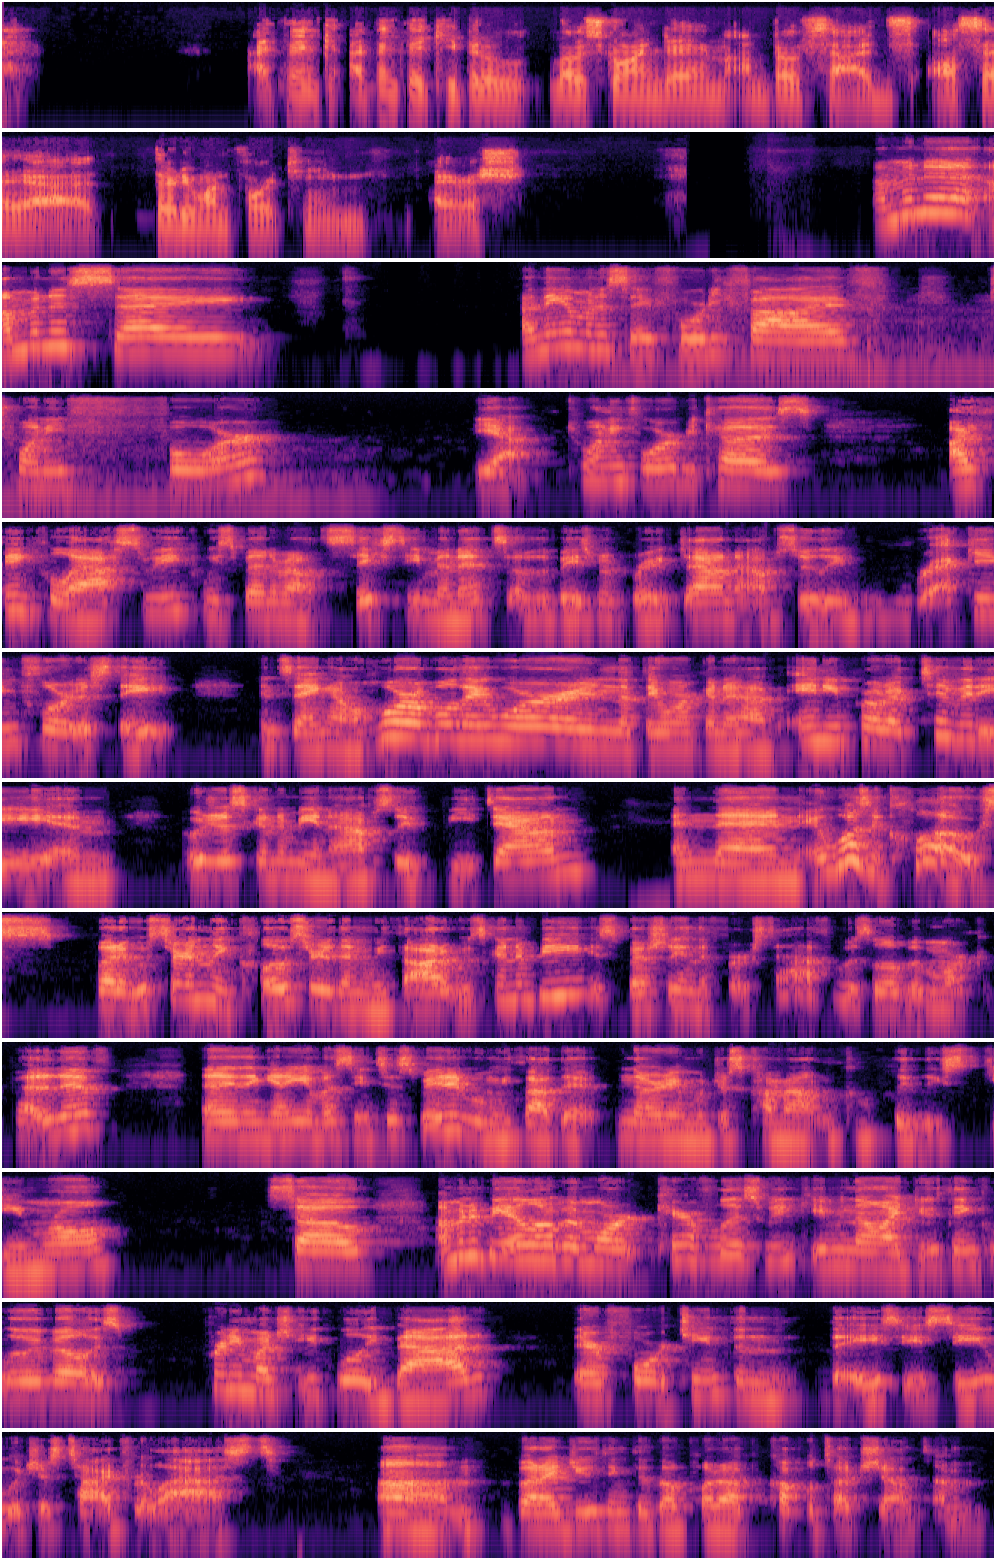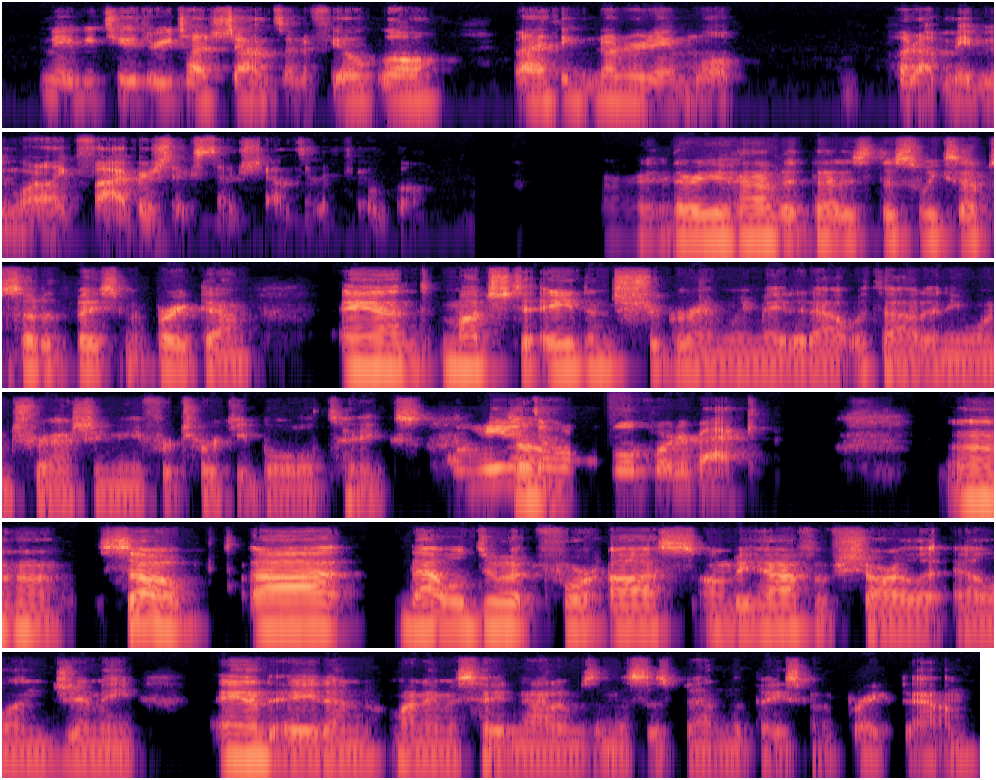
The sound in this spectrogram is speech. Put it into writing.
I think I think they keep it a low scoring game on both sides. I'll say uh, 31-14 Irish. I'm gonna I'm gonna say I think I'm gonna say 45 24. Yeah, 24 because I think last week we spent about 60 minutes of the basement breakdown absolutely wrecking Florida State and saying how horrible they were and that they weren't going to have any productivity and it was just going to be an absolute beatdown. And then it wasn't close, but it was certainly closer than we thought it was going to be, especially in the first half. It was a little bit more competitive than I think any of us anticipated when we thought that Notre Dame would just come out and completely steamroll. So I'm going to be a little bit more careful this week, even though I do think Louisville is pretty much equally bad. They're 14th in the ACC, which is tied for last. Um, but I do think that they'll put up a couple touchdowns, um, maybe two, three touchdowns and a field goal. But I think Notre Dame will put up maybe more like five or six touchdowns and a field goal. All right, there you have it. That is this week's episode of the Basement Breakdown. And much to Aiden's chagrin, we made it out without anyone trashing me for Turkey Bowl takes. Oh, Hayden's So- a horrible quarterback. Uh huh. So uh, that will do it for us on behalf of Charlotte, Ellen, Jimmy, and Aiden. My name is Hayden Adams, and this has been the Basement Breakdown.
